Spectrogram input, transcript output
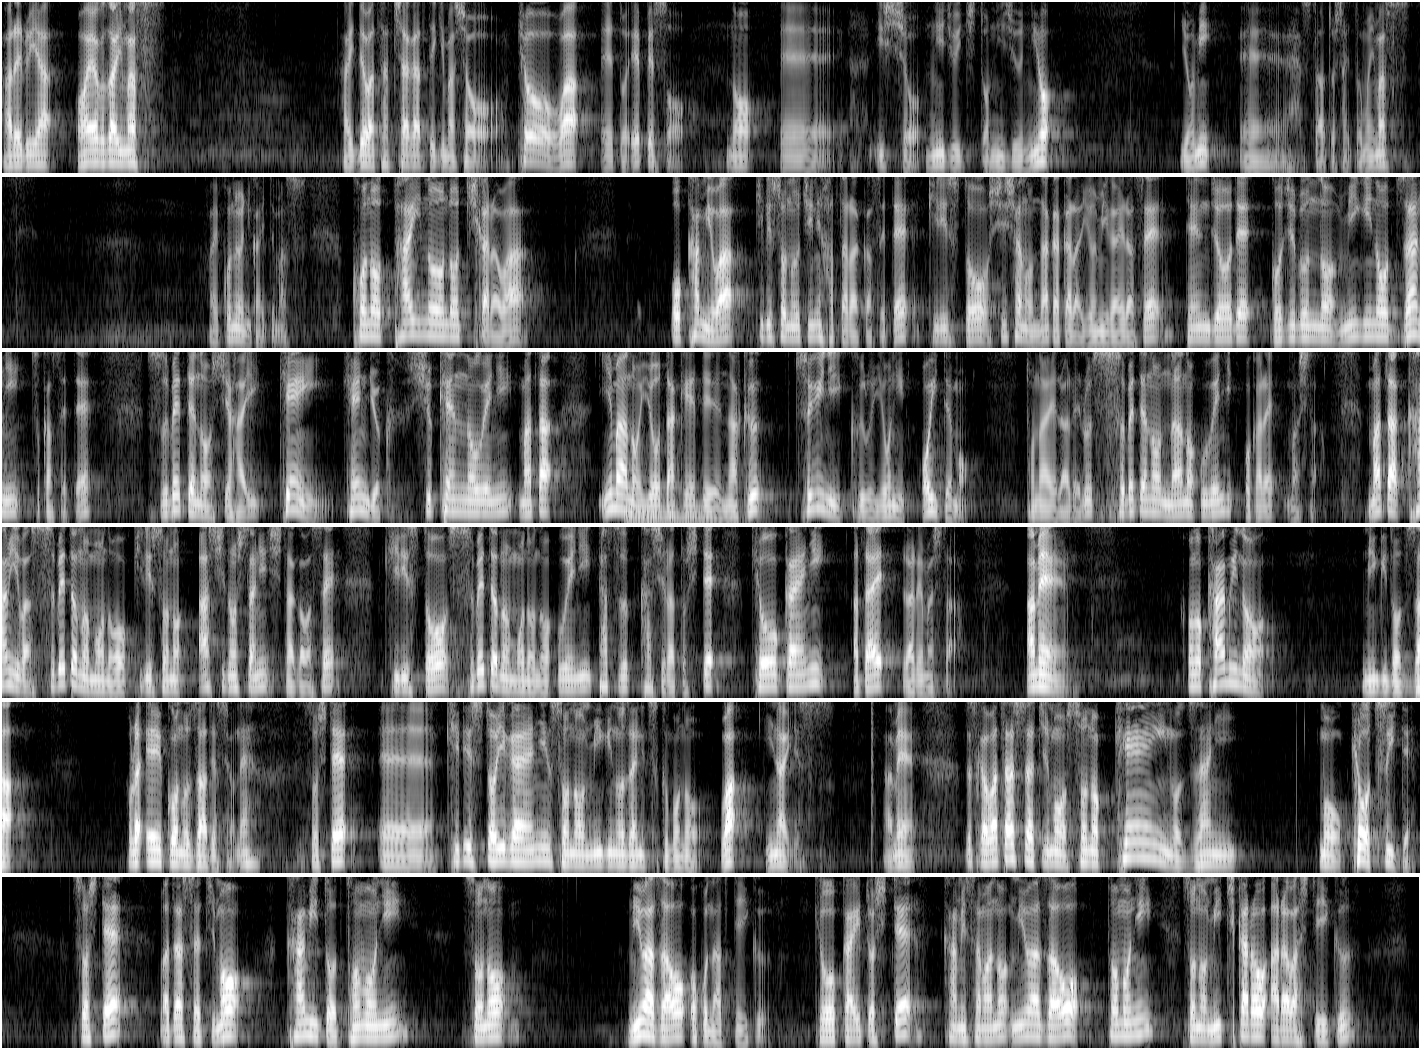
ハレルヤおはようございます。はいでは立ち上がっていきましょう。今日は、えーと、エペソの、えー、1章21と22を読み、えー、スタートしたいと思います。はいこのように書いてます。この滞納の力はを神はキリストのうちに働かせてキリストを死者の中からよみがえらせ天井でご自分の右の座につかせてすべての支配、権威、権力、主権の上にまた今の世だけでなく次に来る世においても唱えられるすべての名の上に置かれました。また神はすべてのものをキリストの足の下に従わせキリストをすべてのものの上に立つ頭として教会に与えられました。アメン。この神の右の座。これは栄光の座ですよね。そして、えー、キリスト以外にその右の座につく者はいないです。アメですから私たちもその権威の座にもう今日ついてそして私たちも神と共にその見業を行っていく教会として神様の見業を共にその道からを表していく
